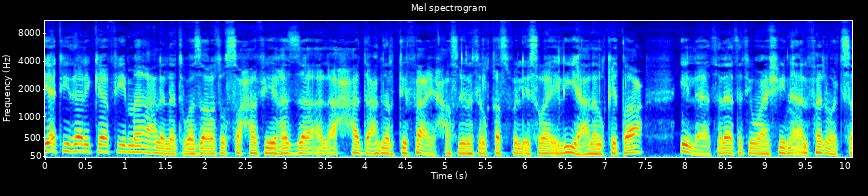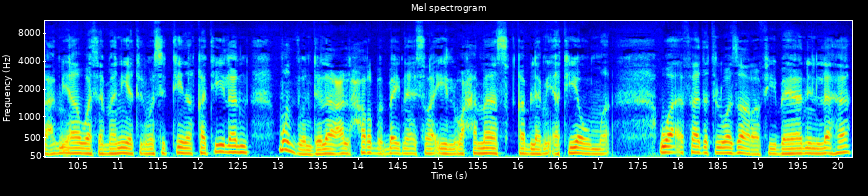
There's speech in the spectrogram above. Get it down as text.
يأتي ذلك فيما أعلنت وزارة الصحة في غزة الأحد عن ارتفاع حصيلة القصف الإسرائيلية على القطاع إلى 23968 قتيلا منذ اندلاع الحرب بين إسرائيل وحماس قبل مئة يوم. وأفادت الوزارة في بيان لها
